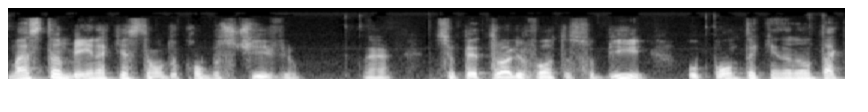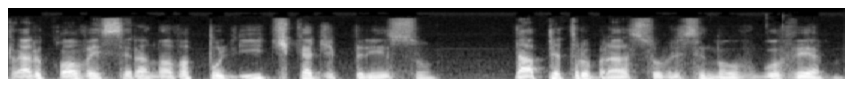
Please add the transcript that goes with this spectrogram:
mas também na questão do combustível. Né? Se o petróleo volta a subir, o ponto é que ainda não está claro qual vai ser a nova política de preço da Petrobras sobre esse novo governo.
